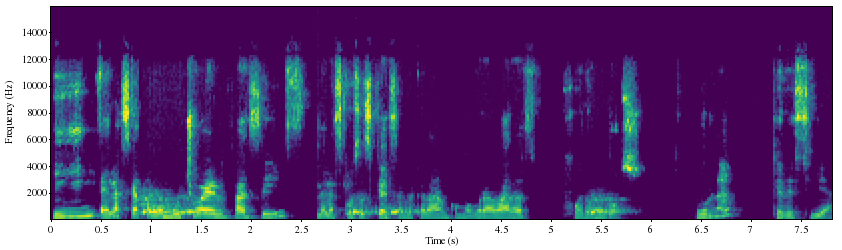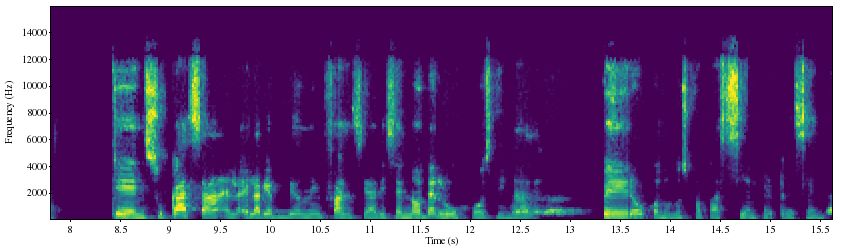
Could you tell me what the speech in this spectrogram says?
Y él hacía como mucho énfasis, de las cosas que se me quedaron como grabadas fueron dos. Una que decía que en su casa, él, él había vivido una infancia, dice, no de lujos ni nada, pero con unos papás siempre presentes.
